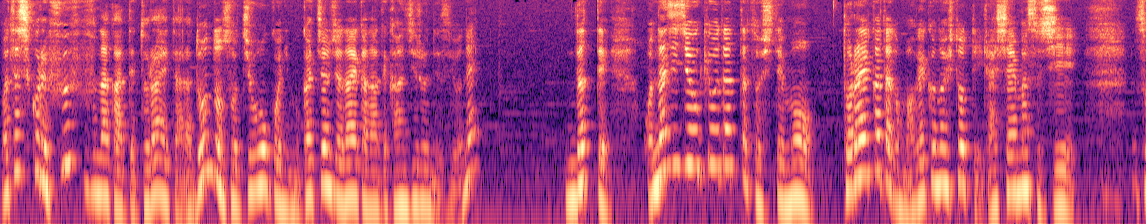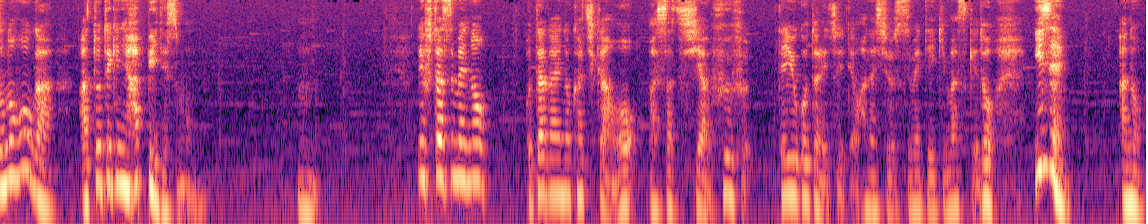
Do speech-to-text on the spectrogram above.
私これ夫婦不仲って捉えたらどんどんそっち方向に向かっちゃうんじゃないかなって感じるんですよね。だって同じ状況だったとしても捉え方が真逆の人っていらっしゃいますしその方が圧倒的にハッピーですもん。うん、で2つ目のお互いの価値観を抹殺し合う夫婦っていうことについてお話を進めていきますけど以前あの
